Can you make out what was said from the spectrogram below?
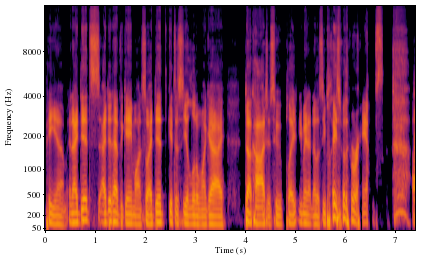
PM. And I did I did have the game on, so I did get to see a little of my guy, Duck Hodges, who played you may not know this, he plays for the Rams. I Uh, he-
